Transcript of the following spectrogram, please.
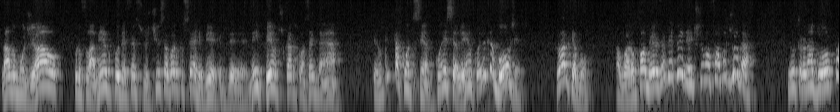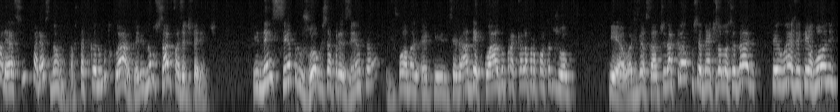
Lá no Mundial, para o Flamengo, para o Defesa e Justiça, agora para o CRB. Quer dizer, nem pênaltis os caras conseguem ganhar. O que está acontecendo? Com esse elenco, ele que é bom, gente. Claro que é bom. Agora, o Palmeiras é dependente de uma forma de jogar. E o treinador parece, parece não, acho que está ficando muito claro que ele não sabe fazer diferente. E nem sempre o jogo se apresenta de forma é, que seja adequado para aquela proposta de jogo, que é o adversário te dá campo, você mete velocidade, tem o Wesley, tem o Rony,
